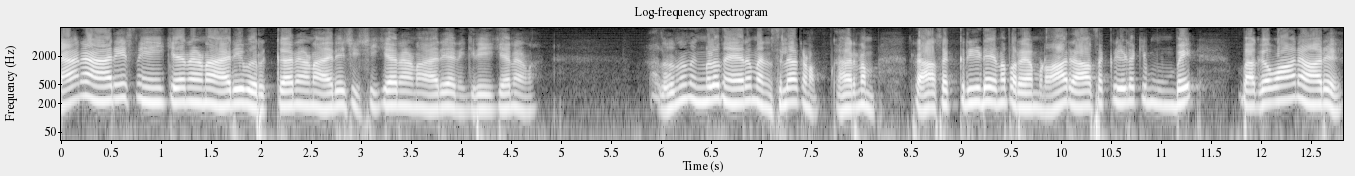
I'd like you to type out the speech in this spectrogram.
ഞാൻ ആരെ സ്നേഹിക്കാനാണ് ആരെ വെറുക്കാനാണ് ആരെ ശിക്ഷിക്കാനാണ് ആരെ അനുഗ്രഹിക്കാനാണ്? അതൊന്ന് നിങ്ങൾ നേരെ മനസ്സിലാക്കണം. കാരണം രാസക്രീഡയാണ് പറയാൻ പോണത് ആ രാസക്രീഡയ്ക്ക് മുമ്പേ ഭഗവാൻ ആര്?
